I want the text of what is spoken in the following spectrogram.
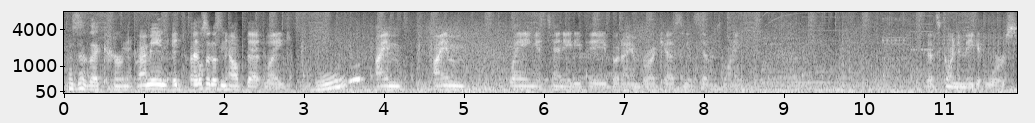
Because of that current. I mean, it also doesn't help that like I'm I'm playing at 1080p, but I am broadcasting at 720. That's going to make it worse.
